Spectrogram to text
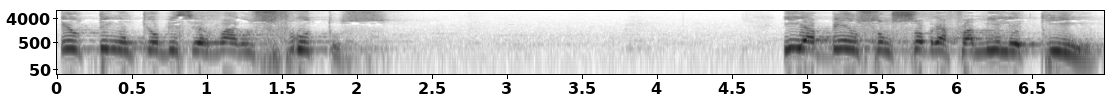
Eu tenho que observar os frutos. E a bênção sobre a família aqui.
